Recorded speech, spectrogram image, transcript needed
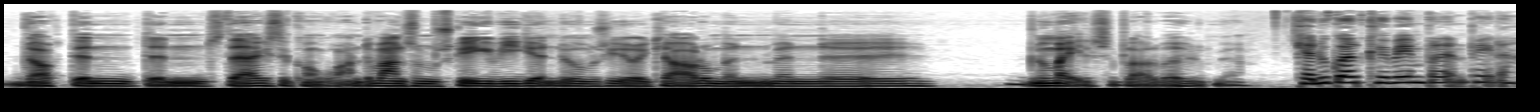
nok den, den stærkeste konkurrent. Det var han så måske ikke i weekenden, det var måske Ricardo, men, men øh, normalt så plejer det at være Hylkenberg. Kan du godt købe ind på den, Peter?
